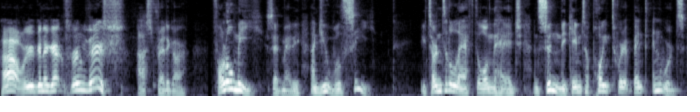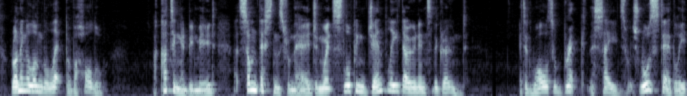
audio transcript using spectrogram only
How are you going to get through this? asked Fredegar. Follow me, said Merry, and you will see. He turned to the left along the hedge, and soon they came to a point where it bent inwards, running along the lip of a hollow. A cutting had been made at some distance from the hedge and went sloping gently down into the ground. It had walls of brick the sides, which rose steadily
